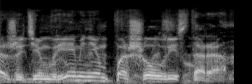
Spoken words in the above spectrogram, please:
Я же тем временем пошел в ресторан.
